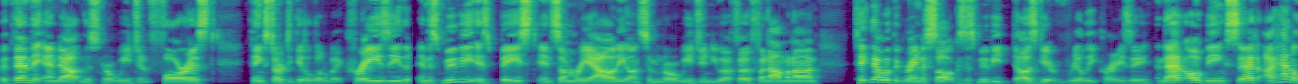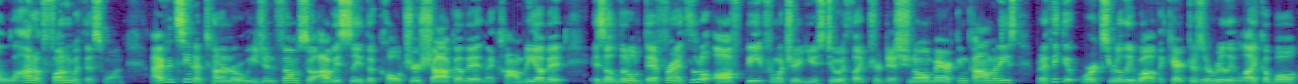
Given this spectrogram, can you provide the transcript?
But then they end out in this Norwegian forest. Things start to get a little bit crazy. And this movie is based in some reality on some Norwegian UFO phenomenon take that with a grain of salt because this movie does get really crazy. And that all being said, I had a lot of fun with this one. I haven't seen a ton of Norwegian films, so obviously the culture shock of it and the comedy of it is a little different. It's a little offbeat from what you're used to with like traditional American comedies, but I think it works really well. The characters are really likable.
